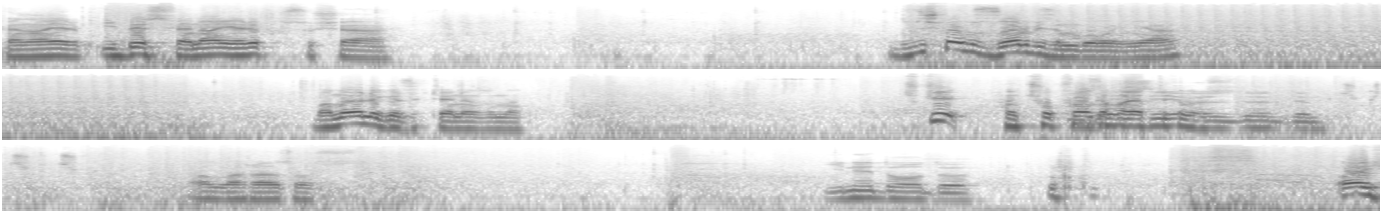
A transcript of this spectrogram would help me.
Fena yeri. İbes fena yeri pusuş ha. Buluşma bu zor bizim bu oyun ya. Bana öyle gözüktü en azından. Çünkü hani çok fazla hayatta kalıyoruz. öldürdüm. Çık çık çık. Allah razı olsun. Yine doğdu. Ay.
